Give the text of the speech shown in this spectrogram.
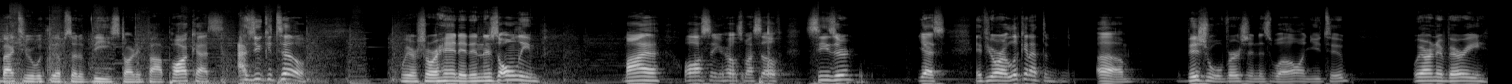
back to your weekly episode of the Starting Five Podcast. As you can tell, we are short-handed, and there's only my Austin, your host, myself, Caesar. Yes, if you are looking at the um, visual version as well on YouTube, we are in a very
